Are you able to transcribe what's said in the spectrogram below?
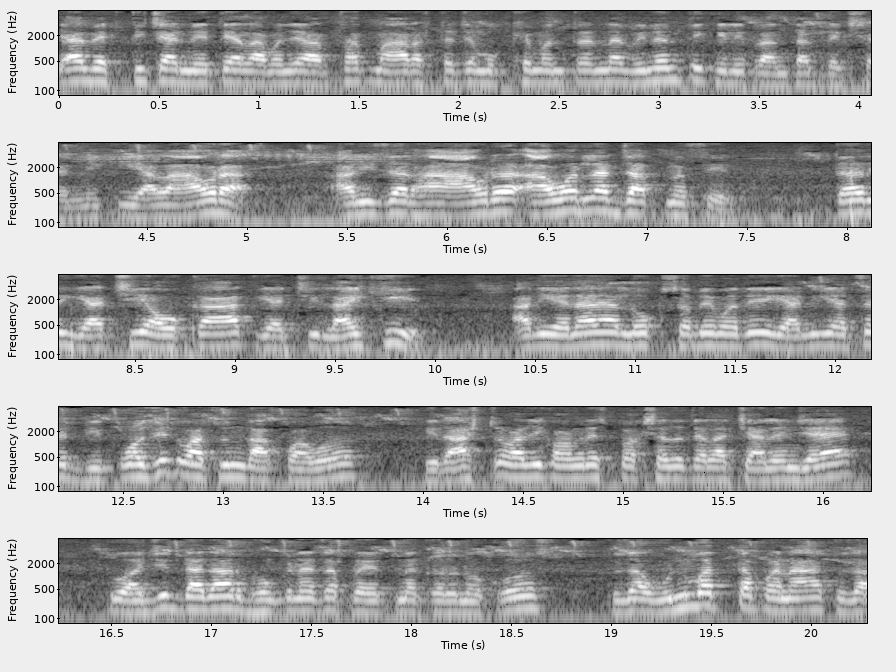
त्या व्यक्तीच्या नेत्याला म्हणजे अर्थात महाराष्ट्राच्या मुख्यमंत्र्यांना विनंती केली प्रांताध्यक्षांनी की याला आवरा. आणि जर हा आवर आवरलाच जात नसेल तर याची अवकात याची लायकी आणि येणाऱ्या लोकसभेमध्ये यांनी याचं डिपॉझिट वाचून दाखवावं ही राष्ट्रवादी काँग्रेस पक्षाचं त्याला चॅलेंज आहे. तू अजितदादावर भुंकण्याचा प्रयत्न करू नकोस. तुझा उन्मत्तपणा तुझा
